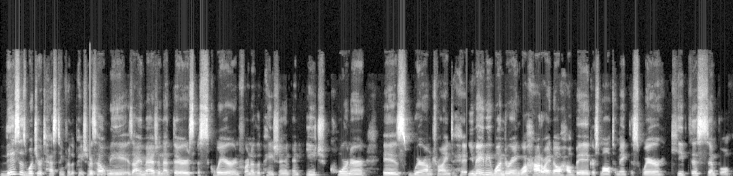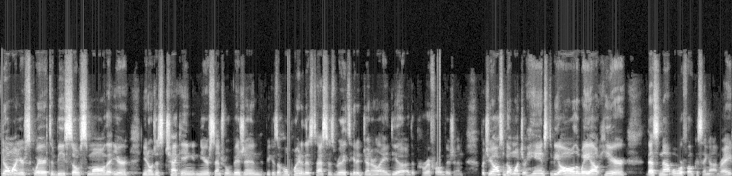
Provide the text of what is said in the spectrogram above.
this is what you're testing for the patient. What's helped me is I imagine that there's a square in front of the patient and each corner is where I'm trying to hit. You may be wondering, well, how do I know how big or small to make the square? Keep this simple. You don't want your square to be so small that you're, you know, just checking near central vision because the whole point of this test is really to get a general idea of the peripheral vision. But you also don't want your hands to be all the way out here that's not what we're focusing on, right?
